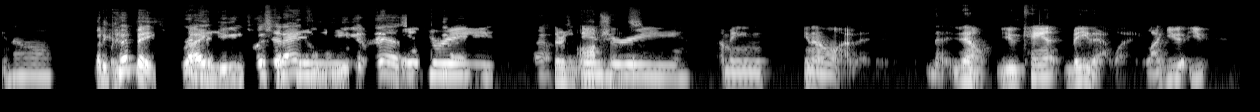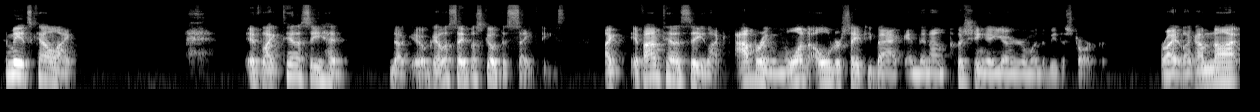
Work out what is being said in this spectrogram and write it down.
you know, but he could be right? You can twist an ankle. You get this injury. Yeah. There's an Options. injury. I mean, you know, no, you can't be that way. Like you, you. To me, it's kind of like if like Tennessee had. Okay, let's say let's go with the safeties. Like if I'm Tennessee, like I bring one older safety back, and then I'm pushing a younger one to be the starter, right? Like I'm not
